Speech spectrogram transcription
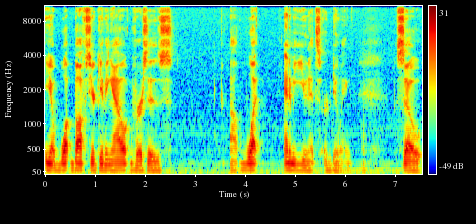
you know what buffs you're giving out versus uh, what enemy units are doing. So,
